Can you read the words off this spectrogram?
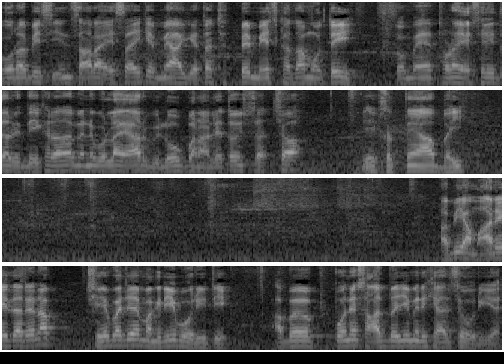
और अभी सीन सारा ऐसा है कि मैं आ गया था, छत पे मैच ख़त्म होते ही। तो मैं थोड़ा ऐसे इधर देख रहा था, मैंने बोला, यार व्लॉग बना लेता हूँ, इससे अच्छा देख सकते हैं आप भाई। अभी हमारे इधर है ना छः बजे मगरीब हो रही थी। अब पौने सात बजे मेरे ख्याल से हो रही है।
